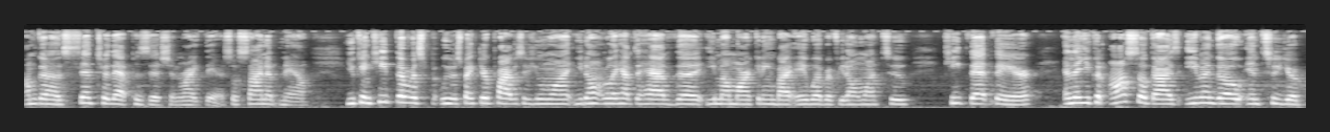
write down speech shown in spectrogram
I'm going to center that position right there. So sign up now. You can keep the, we respect your privacy if you want. You don't really have to have the email marketing by Aweber if you don't want to. Keep that there. And then you can also, guys, even go into your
